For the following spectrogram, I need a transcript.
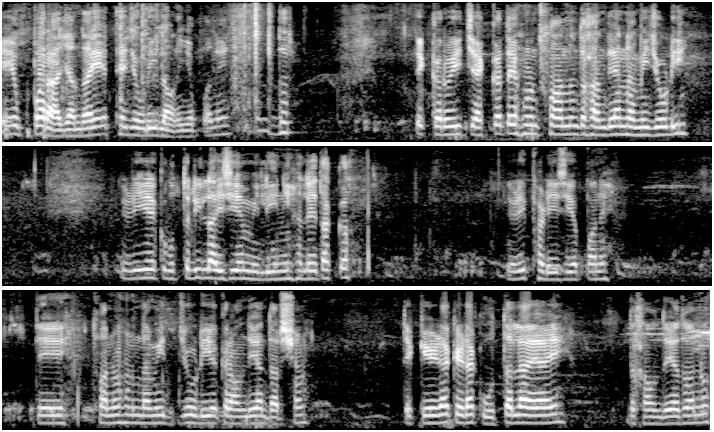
ਇਹ ਉੱਪਰ ਆ ਜਾਂਦਾ ਏ ਇੱਥੇ ਜੋੜੀ ਲਾਉਣੀ ਆਪਾਂ ਨੇ ਉਧਰ ਤੇ ਕਰੋ ਹੀ ਚੈੱਕ ਤੇ ਹੁਣ ਤੁਹਾਨੂੰ ਦਿਖਾਉਂਦੇ ਆ ਨਵੀਂ ਜੋੜੀ। ਜਿਹੜੀ ਇਹ ਕਬੂਤਰੀ ਲਾਈ ਸੀ, ਇਹ ਮਿਲੀ ਨਹੀਂ ਹਲੇ ਤੱਕ। ਜਿਹੜੀ ਫੜੀ ਸੀ ਆਪਾਂ ਨੇ। ਤੇ ਤੁਹਾਨੂੰ ਹੁਣ ਨਵੀਂ ਜੋੜੀ ਕਰਾਉਂਦੇ ਆ ਦਰਸ਼ਨ। ਤੇ ਕਿਹੜਾ ਕਿਹੜਾ ਕਬੂਤਰ ਲਾਇਆ ਏ ਦਿਖਾਉਂਦੇ ਆ ਤੁਹਾਨੂੰ।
